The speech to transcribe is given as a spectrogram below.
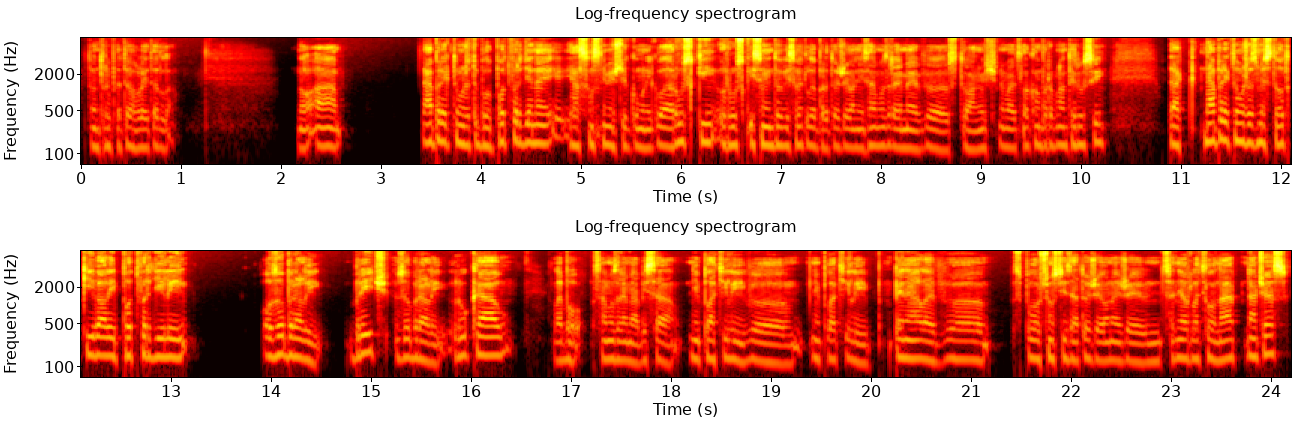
v tom trupe toho lietadla. No a napriek tomu, že to bolo potvrdené, ja som s nimi ešte komunikoval rusky, rusky som im to vysvetlil, pretože oni samozrejme v, s tou angličtinou majú celkom problém tí Rusy. Tak napriek tomu, že sme to odkývali, potvrdili, ozobrali bridge, zobrali rukáv, lebo samozrejme, aby sa neplatili, v, neplatili penále v spoločnosti za to, že, one, že sa neodletelo na, na čas,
